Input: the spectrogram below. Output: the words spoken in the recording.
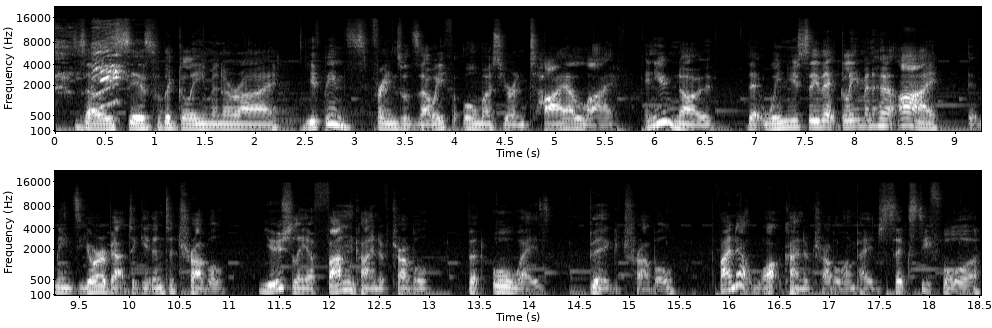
Zoe says with a gleam in her eye. You've been friends with Zoe for almost your entire life, and you know that when you see that gleam in her eye, it means you're about to get into trouble. Usually a fun kind of trouble, but always big trouble. Find out what kind of trouble on page 64.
